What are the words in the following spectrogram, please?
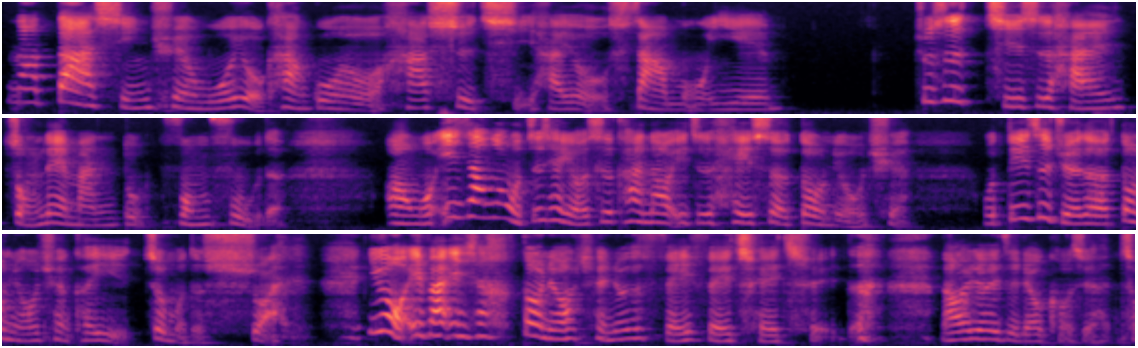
那大型犬我有看过哈士奇，还有萨摩耶。就是其实还种类蛮多丰富的，嗯，我印象中我之前有一次看到一只黑色斗牛犬，我第一次觉得斗牛犬可以这么的帅，因为我一般印象斗牛犬就是肥肥垂垂的，然后就一直流口水很臭，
